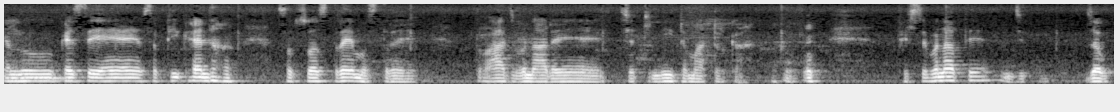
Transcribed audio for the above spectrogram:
हेलो, कैसे हैं? सब ठीक है ना? सब स्वस्थ रहे, मस्त रहे। तो आज बना रहे हैं चटनी टमाटर का। फिर से बनाते हैं। जब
